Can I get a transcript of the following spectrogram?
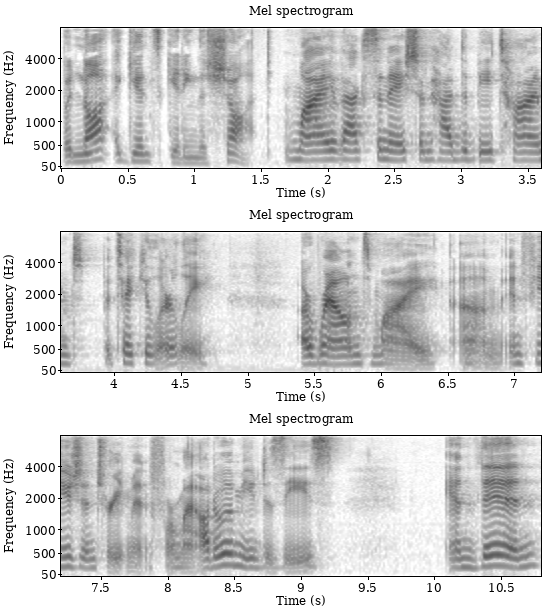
but not against getting the shot. My vaccination had to be timed particularly around my um, infusion treatment for my autoimmune disease. And then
